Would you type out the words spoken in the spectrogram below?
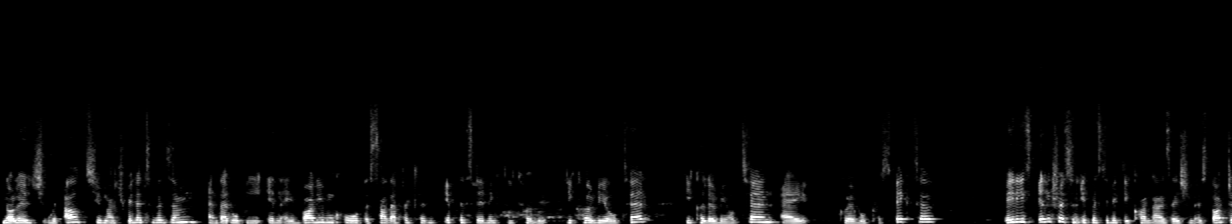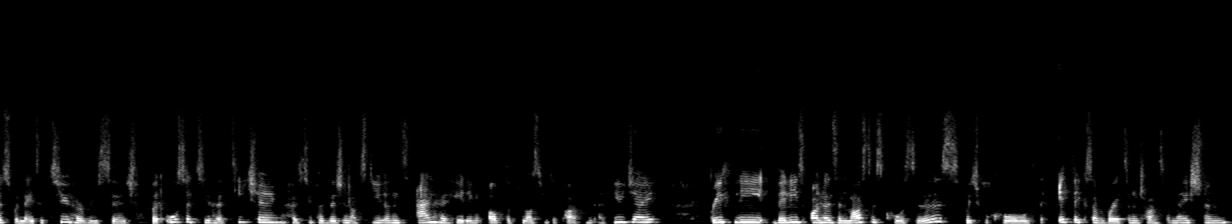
Knowledge Without Too Much Relativism. And that will be in a volume called The South African Epistemic Decolonial Turn, Decolonial Turn, a Global Perspective. Veli's interest in epistemic decolonization is not just related to her research, but also to her teaching, her supervision of students, and her heading of the philosophy department at UJ. Briefly, Veli's honors and master's courses, which were called The Ethics of Race and Transformation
